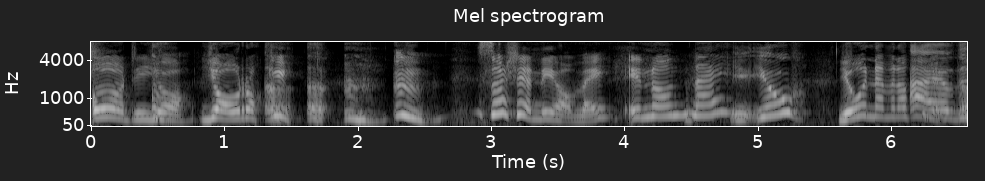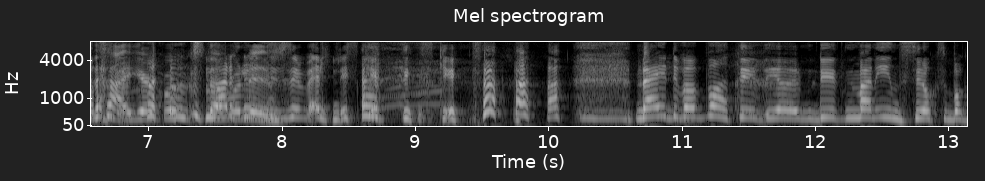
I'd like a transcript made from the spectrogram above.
Åh det är jag, jag och Rocky! Mm. Så känner jag mig. Är det någon? Nej? Jo, Jo nej men Eye of absolut. the tiger på högsta Marie du volym. ser väldigt skeptisk ut. nej det var bara att det, det, det, man inser också bara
